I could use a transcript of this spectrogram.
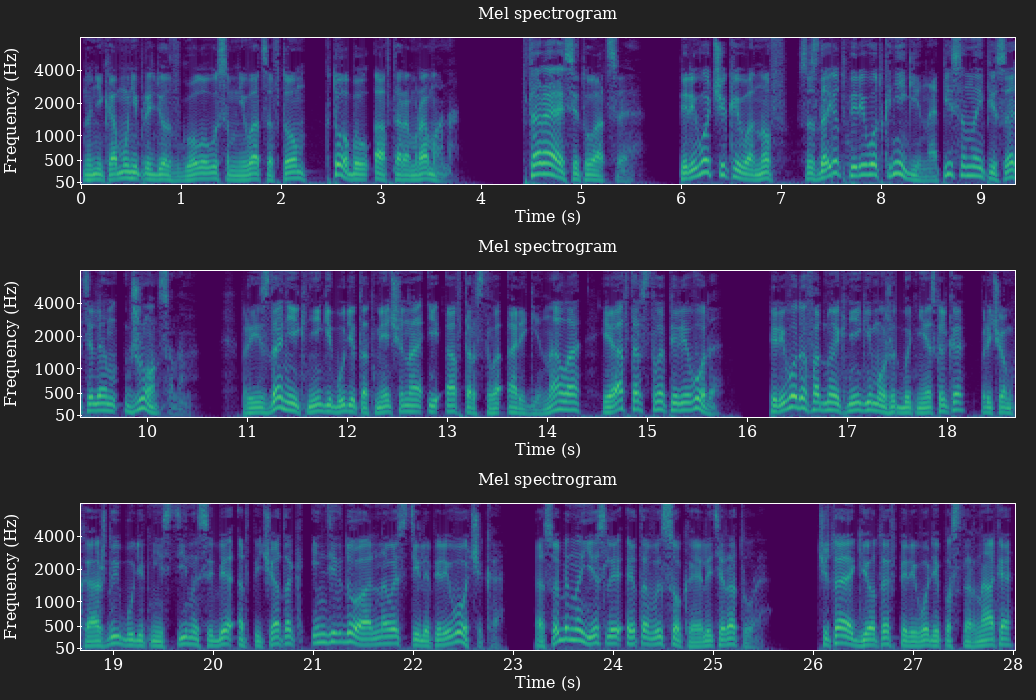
но никому не придет в голову сомневаться в том, кто был автором романа. Вторая ситуация. Переводчик Иванов создает перевод книги, написанной писателем Джонсоном. При издании книги будет отмечено и авторство оригинала, и авторство перевода. Переводов одной книги может быть несколько, причем каждый будет нести на себе отпечаток индивидуального стиля переводчика, особенно если это высокая литература. Читая Гёте в переводе Пастернака,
